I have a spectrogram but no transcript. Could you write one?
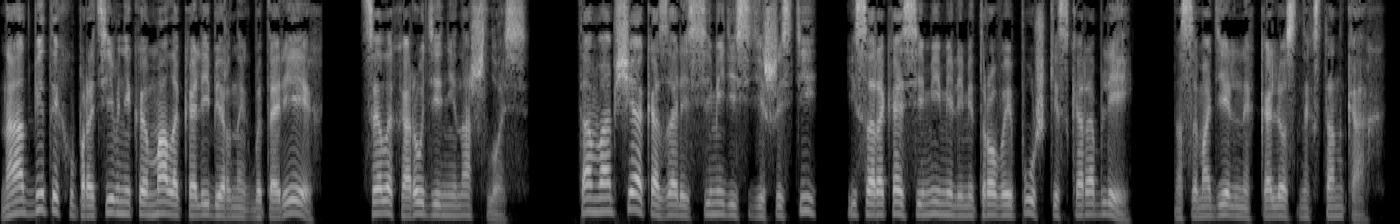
На отбитых у противника малокалиберных батареях целых орудий не нашлось. Там вообще оказались 76 и 47-миллиметровые пушки с кораблей на самодельных колесных станках.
